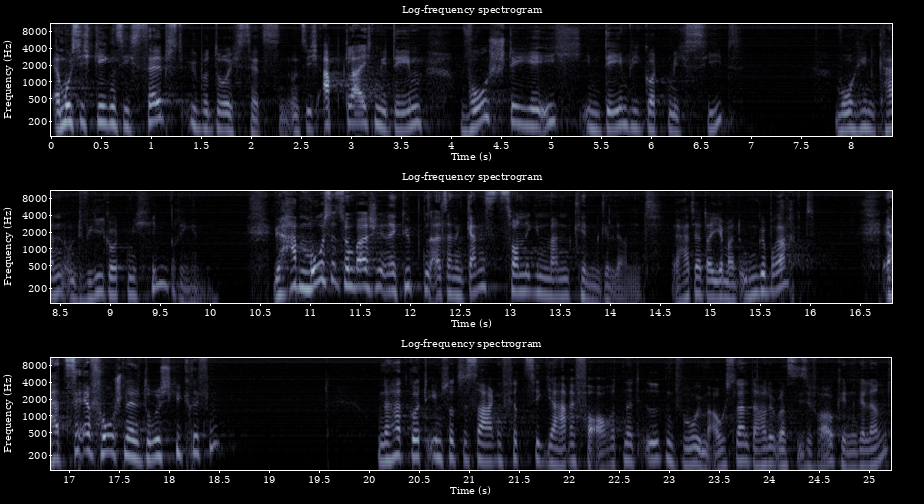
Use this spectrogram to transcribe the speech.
Er muss sich gegen sich selbst überdurchsetzen und sich abgleichen mit dem, wo stehe ich in dem, wie Gott mich sieht, wohin kann und will Gott mich hinbringen. Wir haben Mose zum Beispiel in Ägypten als einen ganz zornigen Mann kennengelernt. Er hat ja da jemand umgebracht. Er hat sehr vorschnell durchgegriffen. Und dann hat Gott ihm sozusagen 40 Jahre verordnet, irgendwo im Ausland, da hat er übrigens diese Frau kennengelernt,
